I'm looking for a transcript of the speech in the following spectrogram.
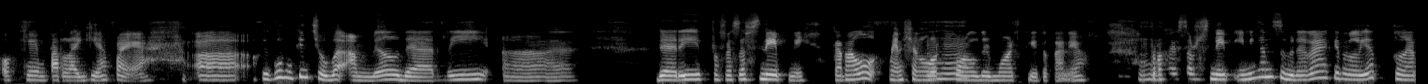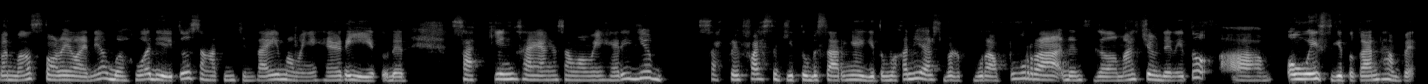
Oke, empat lagi apa ya? Uh, Oke, gue mungkin coba ambil dari uh, dari Profesor Snape nih, karena lu mention Lord mm-hmm. Voldemort gitu kan ya. Mm-hmm. Profesor Snape ini kan sebenarnya kita lihat kelihatan banget storyline-nya bahwa dia itu sangat mencintai mamanya Harry gitu dan saking sayang sama mamanya Harry dia sacrifice segitu besarnya gitu bahkan dia harus berpura-pura dan segala macam dan itu um, always gitu kan sampai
